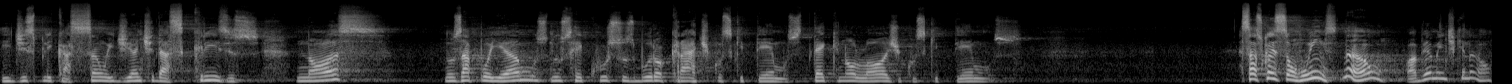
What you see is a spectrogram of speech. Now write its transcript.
e de explicação, e diante das crises, nós nos apoiamos nos recursos burocráticos que temos, tecnológicos que temos. Essas coisas são ruins? Não, obviamente que não.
